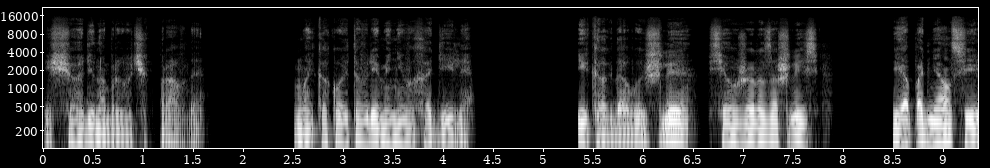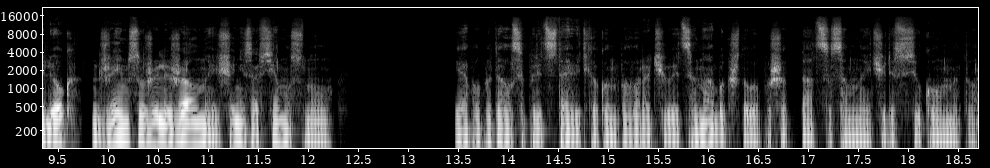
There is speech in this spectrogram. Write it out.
Еще один обрывочек правды. Мы какое-то время не выходили. И когда вышли, все уже разошлись. Я поднялся и лег. Джеймс уже лежал, но еще не совсем уснул. Я попытался представить, как он поворачивается на бок, чтобы пошептаться со мной через всю комнату.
